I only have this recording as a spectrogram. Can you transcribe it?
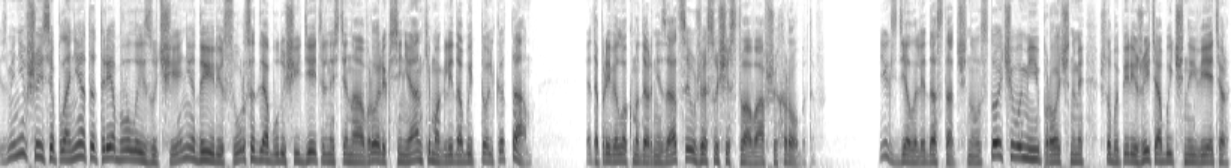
Изменившаяся планета требовала изучения, да и ресурсы для будущей деятельности на Авроре ксенианки могли добыть только там. Это привело к модернизации уже существовавших роботов. Их сделали достаточно устойчивыми и прочными, чтобы пережить обычный ветер,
